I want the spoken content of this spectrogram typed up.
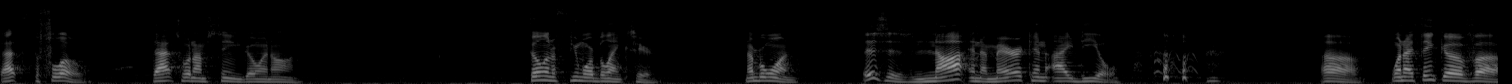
That's the flow. That's what I'm seeing going on. Fill in a few more blanks here. Number one, this is not an American ideal. uh, when I think of uh,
